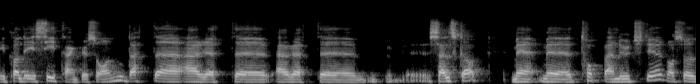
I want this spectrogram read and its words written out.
i Sea Tankers ånd, dette er et, eh, er et uh, selskap med, med topp end-utstyr. Altså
